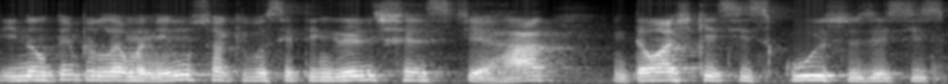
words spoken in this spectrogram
e não tem problema nenhum, só que você tem grandes chances de errar. Então, acho que esses cursos, esses,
